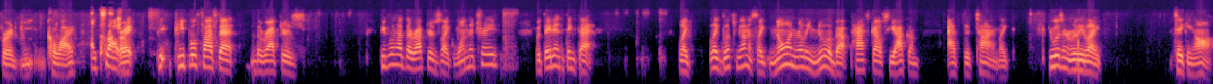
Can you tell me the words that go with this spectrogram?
for Kawhi, I cried. right? P- people thought that the Raptors people thought the Raptors like won the trade, but they didn't think that like like let's be honest, like no one really knew about Pascal Siakam at the time. Like he wasn't really like taking off.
